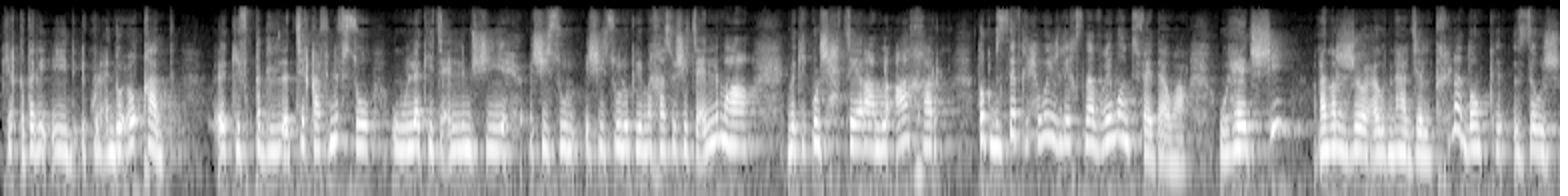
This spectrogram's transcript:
كيقدر يكون عنده عقد كيفقد الثقة في نفسه ولا كيتعلم شي شي شي سلوك اللي ما خاصوش يتعلمها ما كيكونش احترام الآخر donc بزاف د الحوايج اللي خصنا vraiment نتفاداوها. وهذا الشيء غنرجعوا عاود نهار ديال الدخلة. donc الزوج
